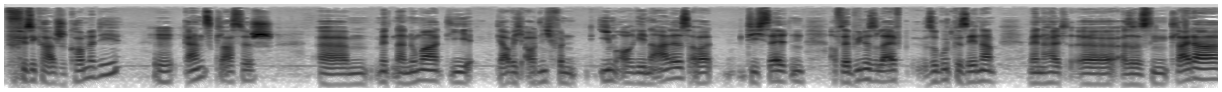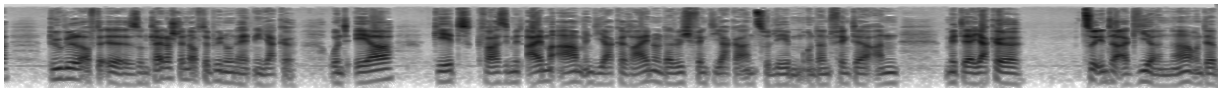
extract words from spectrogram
physikalische Comedy, Mhm. ganz klassisch, ähm, mit einer Nummer, die glaube ich auch nicht von ihm original ist, aber die ich selten auf der Bühne so live so gut gesehen habe, wenn halt, äh, also das ist ein Kleiderbügel auf der, äh, so ein Kleiderständer auf der Bühne und er hat eine Jacke. Und er geht quasi mit einem Arm in die Jacke rein und dadurch fängt die Jacke an zu leben. Und dann fängt er an, mit der Jacke zu interagieren. Ne? Und der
